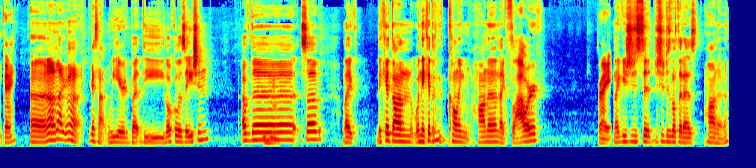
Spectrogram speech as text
Okay. Uh, no, not, guess not weird, but the localization of the sub, like they kept on when they kept on calling Hana like flower, Right. like you should just you should just left it as Hana.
